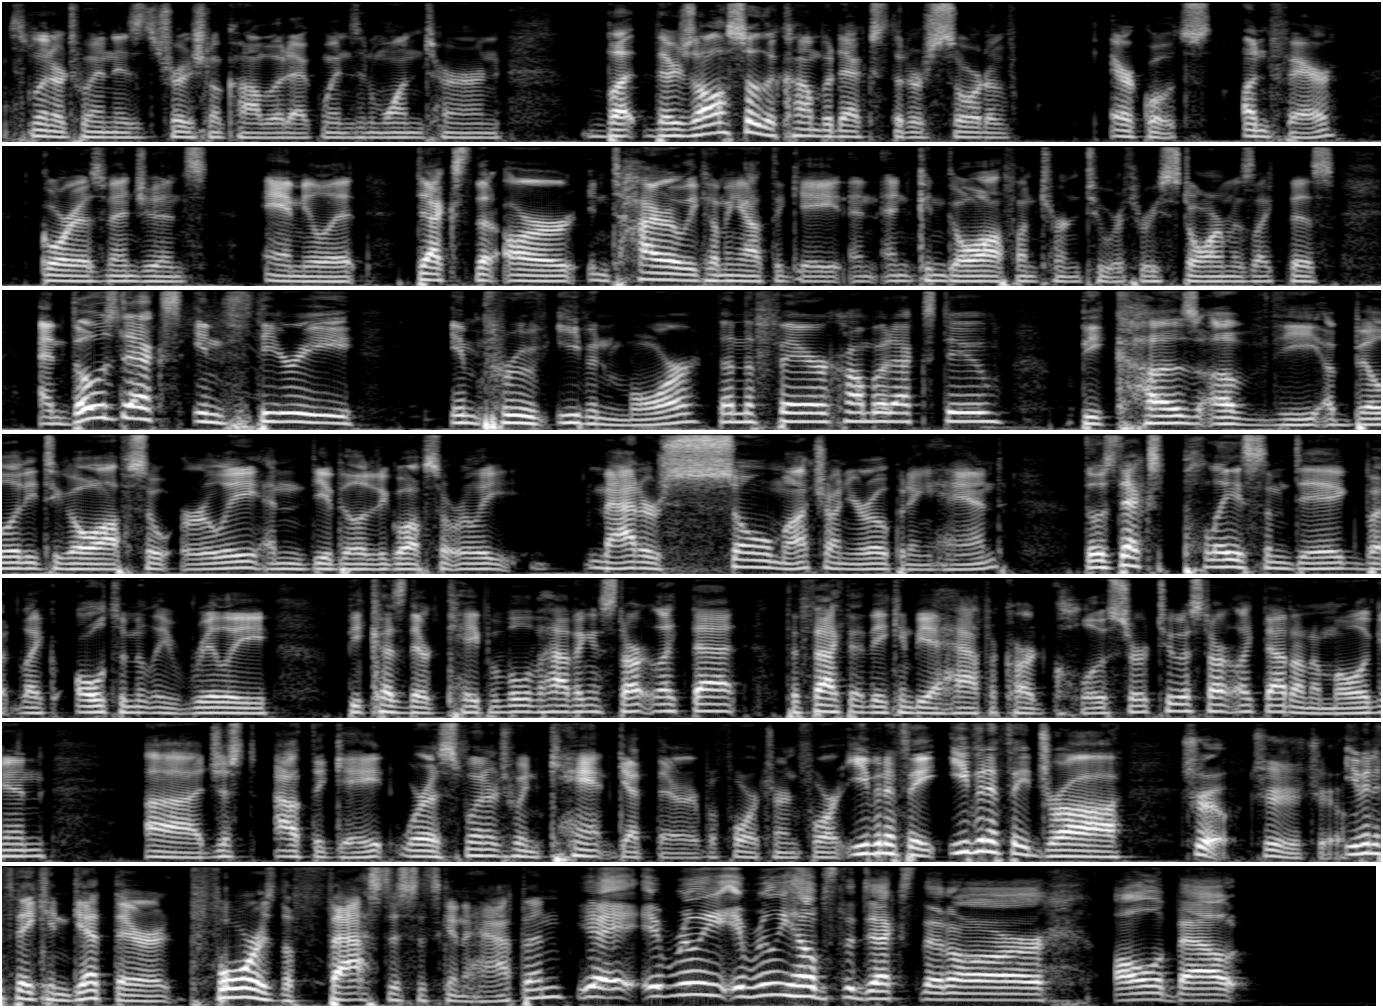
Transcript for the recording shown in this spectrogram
Splinter Twin is the traditional combo deck, wins in one turn. But there's also the combo decks that are sort of air quotes unfair. Goryo's Vengeance, Amulet, decks that are entirely coming out the gate and, and can go off on turn two or three. Storm is like this. And those decks, in theory, improve even more than the fair combo decks do. because of the ability to go off so early and the ability to go off so early matters so much on your opening hand. Those decks play some dig, but like ultimately, really, because they're capable of having a start like that, the fact that they can be a half a card closer to a start like that on a mulligan, uh, just out the gate, whereas Splinter Twin can't get there before turn four. Even if they even if they draw, True, true, true, true. even if they can get there, four is the fastest it's going to happen. Yeah, it really it really helps the decks that are all about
